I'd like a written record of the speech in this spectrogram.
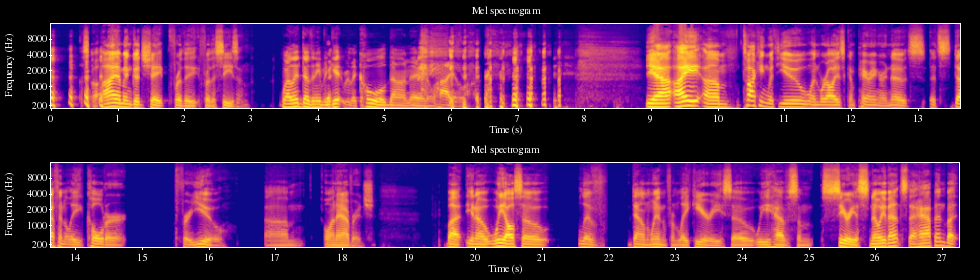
So I am in good shape for the for the season. Well it doesn't even get really cold down there in ohio Yeah, I um talking with you when we're always comparing our notes, it's definitely colder for you um on average. But, you know, we also live downwind from Lake Erie, so we have some serious snow events that happen, but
